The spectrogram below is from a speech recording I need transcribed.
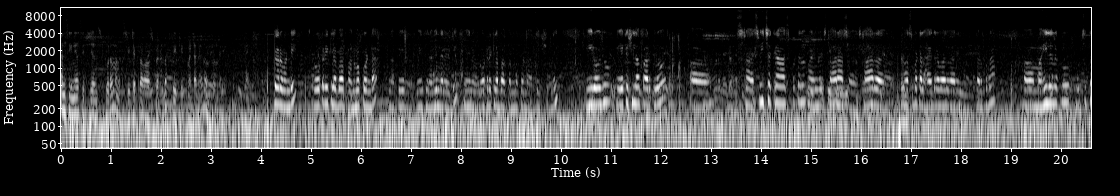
అండ్ సీనియర్ సిటిజన్స్ కూడా మనకి శ్రీచక్ర హాస్పిటల్లో ఫ్రీ ట్రీట్మెంట్ అనేది ఉంటుంది. నమస్కారం అండి. Rotary club of Hanumakonda. నా పేరు వైపు రవీందర్ రెడ్డి. నేను రోటరీ క్లబ్ ఆఫ్ హనుమకొండ అధ్యక్షుడిని. ఈరోజు ఏకశిలా పార్క్లో Srichakra hospital and star star hospital Hyderabad వారి తరపున మహిళలకు ఉచిత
